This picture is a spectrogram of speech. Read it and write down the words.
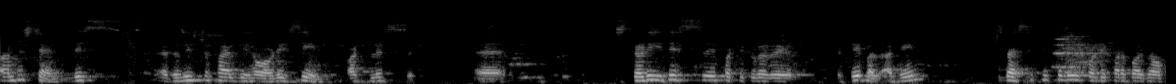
understand this register file we have already seen, but let's uh, study this uh, particular uh, table again specifically for the purpose of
